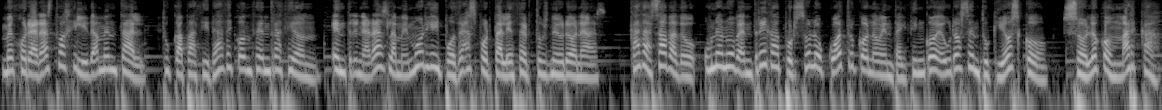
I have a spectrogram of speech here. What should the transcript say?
Mejorarás tu agilidad mental, tu capacidad de concentración, entrenarás la memoria y podrás fortalecer tus neuronas. Cada sábado, una nueva entrega por solo 4,95 euros en tu kiosco, solo con marca.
